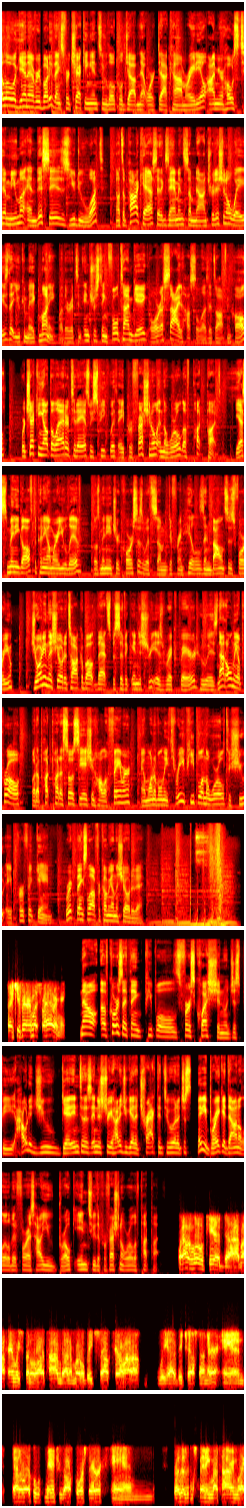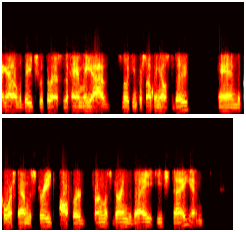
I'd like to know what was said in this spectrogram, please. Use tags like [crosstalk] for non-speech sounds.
Hello again, everybody. Thanks for checking into localjobnetwork.com radio. I'm your host, Tim Muma, and this is You Do What? Now, it's a podcast that examines some non traditional ways that you can make money, whether it's an interesting full time gig or a side hustle, as it's often called. We're checking out the latter today as we speak with a professional in the world of putt putt. Yes, mini golf, depending on where you live, those miniature courses with some different hills and bounces for you. Joining the show to talk about that specific industry is Rick Baird, who is not only a pro, but a Putt Putt Association Hall of Famer and one of only three people in the world to shoot a perfect game. Rick, thanks a lot for coming on the show today. Thank you very much for having me. Now, of course, I think people's first question would just be how did you get into this industry? How did you get attracted to it? Just maybe break it down a little bit for us how you broke into the professional world of putt putt. When I was a little kid, uh, my family spent a lot of time down in Myrtle Beach, South Carolina. We had a beach house down there and had a local miniature golf course there. And rather than spending my time laying out on the beach with the rest of the family, I was looking for something else to do and the course down the street offered tournaments during the day each day and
